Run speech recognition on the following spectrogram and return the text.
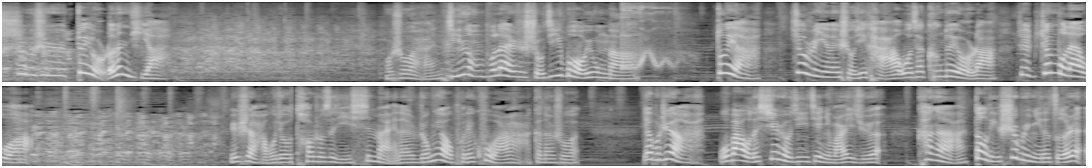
是不是队友的问题啊？我说啊，你怎么不赖是手机不好用呢？对啊，就是因为手机卡我才坑队友的，这真不赖我。于是啊，我就掏出自己新买的荣耀普雷酷玩啊，跟他说，要不这样啊，我把我的新手机借你玩一局。看看啊，到底是不是你的责任？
